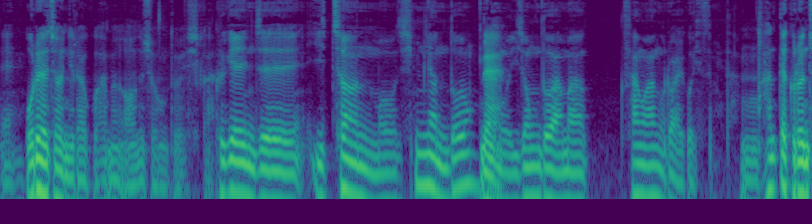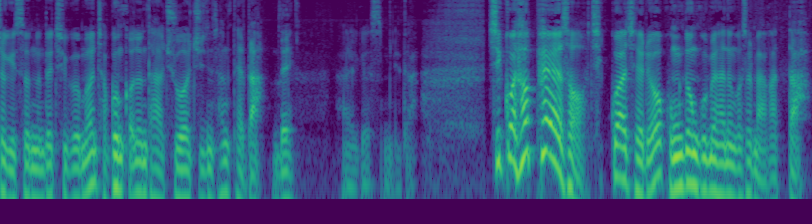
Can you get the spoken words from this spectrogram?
네. 오래전이라고 하면 어느 정도의 시간? 그게 이제 2010년도 뭐 네. 뭐이 정도 아마 상황으로 알고 있습니다. 음, 한때 그런 적이 있었는데 지금은 접근권은 다 주어진 상태다. 네. 알겠습니다. 치과협회에서 치과 재료 공동 구매하는 것을 막았다.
